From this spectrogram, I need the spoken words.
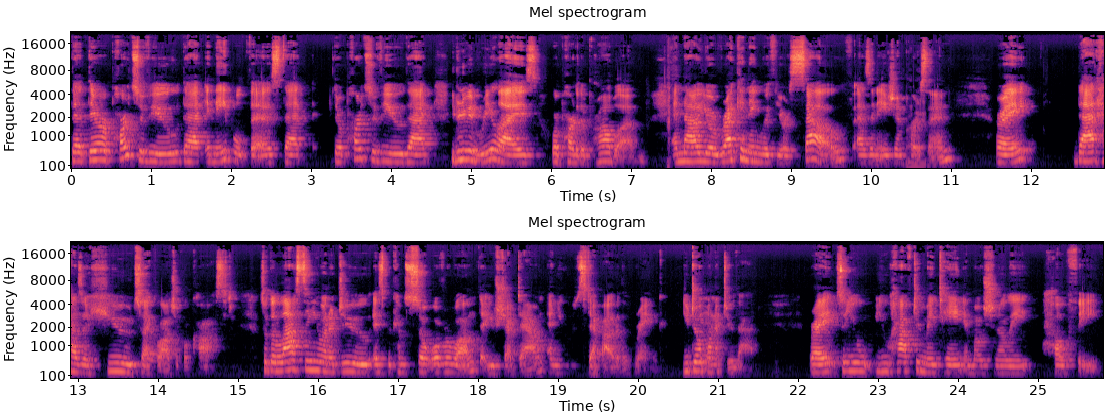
that there are parts of you that enabled this that there are parts of you that you don't even realize were part of the problem. And now you're reckoning with yourself as an Asian person, right? right? That has a huge psychological cost. So the last thing you want to do is become so overwhelmed that you shut down and you step out of the ring. You don't want to do that. Right? So you you have to maintain emotionally healthy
